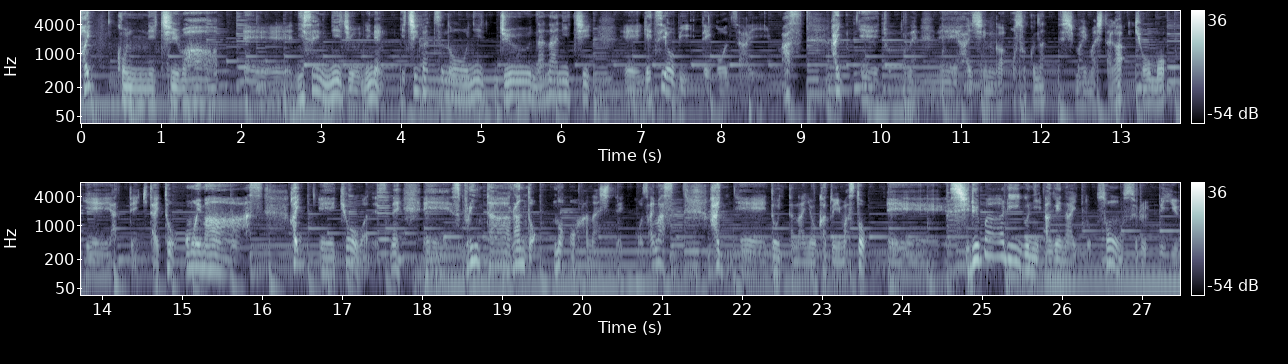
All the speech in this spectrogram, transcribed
はい、こんにちは。えー、2022年1月の17日、えー、月曜日でございます。はい、えー、ちょっとね、えー、配信が遅くなってしまいましたが、今日も、えー、やっていきたいと思います。はい、えー、今日はですね、えー、スプリンターランドのお話でございます。はい、えー、どういった内容かと言いますと、えー、シルバーリーグに上げないと損をする理由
